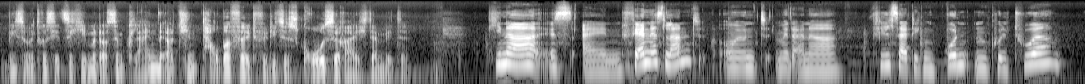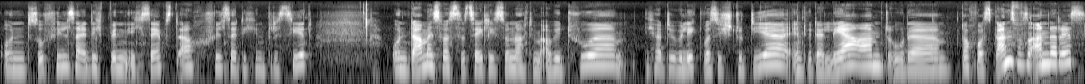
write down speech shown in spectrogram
Wieso interessiert sich jemand aus dem kleinen Örtchen Tauberfeld für dieses große Reich der Mitte? China ist ein fernes Land und mit einer vielseitigen, bunten Kultur und so vielseitig bin ich selbst auch vielseitig interessiert. Und damals war es tatsächlich so nach dem Abitur, ich hatte überlegt, was ich studiere, entweder Lehramt oder doch was ganz was anderes.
